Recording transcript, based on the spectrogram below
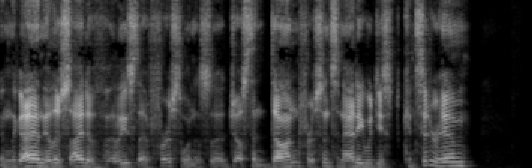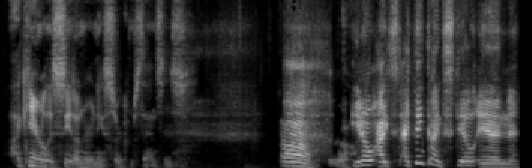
And the guy on the other side of at least that first one is uh, Justin Dunn for Cincinnati. Would you consider him? I can't really see it under any circumstances. Uh, you know, I I think I'm still in.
